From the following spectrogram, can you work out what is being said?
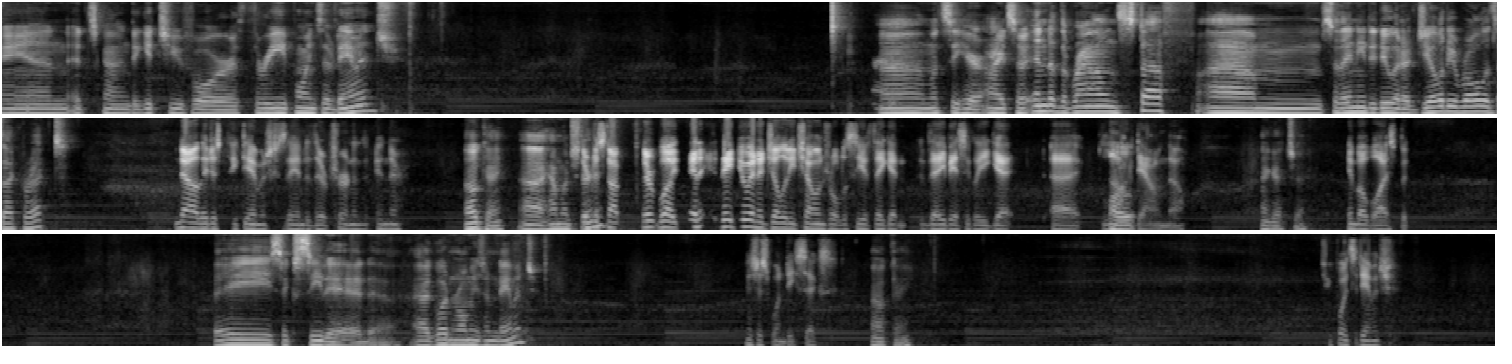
and it's going to get you for three points of damage. Um, let's see here. All right, so end of the round stuff. Um, so they need to do an agility roll. Is that correct? no, they just take damage because they ended their turn in, in there. Okay. Uh, how much? They're damage? just not. They're well. They do an agility challenge roll to see if they get. They basically get uh, locked Oh. down though, I gotcha. immobilized. But They succeeded. Uh, uh, go ahead and roll me some damage. it's just one d six, Okay. two points of damage.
